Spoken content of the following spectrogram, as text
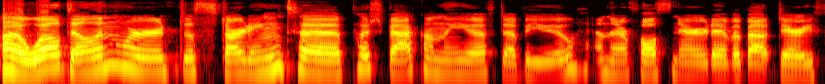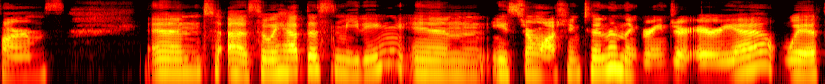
Uh, well, Dylan, we're just starting to push back on the UFW and their false narrative about dairy farms. And uh, so we had this meeting in Eastern Washington in the Granger area with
